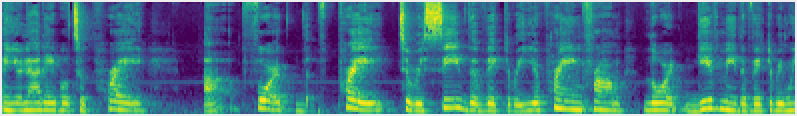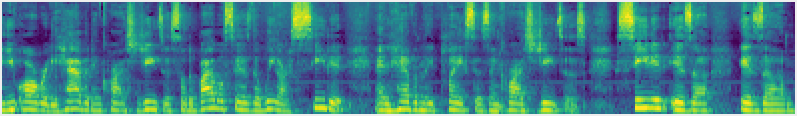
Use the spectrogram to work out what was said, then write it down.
and you're not able to pray uh, for pray to receive the victory. You're praying from Lord, give me the victory when you already have it in Christ Jesus. So the Bible says that we are seated in heavenly places in Christ Jesus. Seated is a is a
